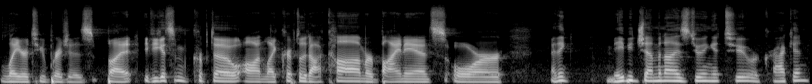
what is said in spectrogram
layer 2 bridges, but if you get some crypto on like crypto.com or Binance or I think maybe Gemini is doing it too, or Kraken.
